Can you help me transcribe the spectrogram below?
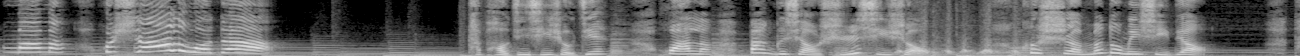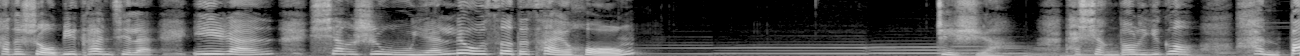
妈妈会杀了我的！他跑进洗手间，花了半个小时洗手，可什么都没洗掉。他的手臂看起来依然像是五颜六色的彩虹。这时啊，他想到了一个很棒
